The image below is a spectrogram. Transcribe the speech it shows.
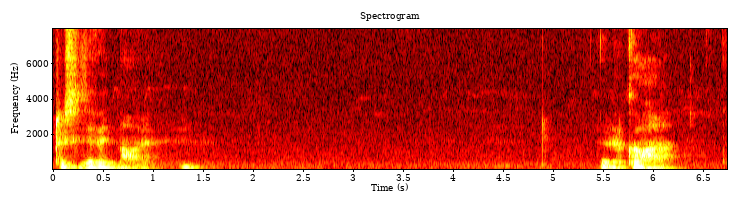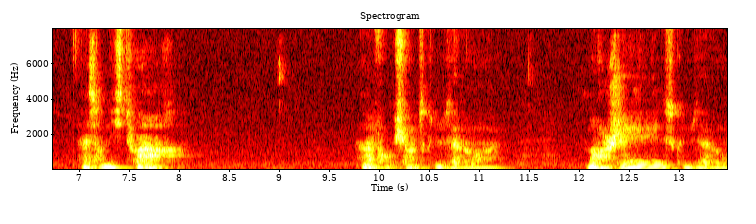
tous ces événements. Le corps a, son histoire en fonction de ce que nous avons mangé, de ce que nous avons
